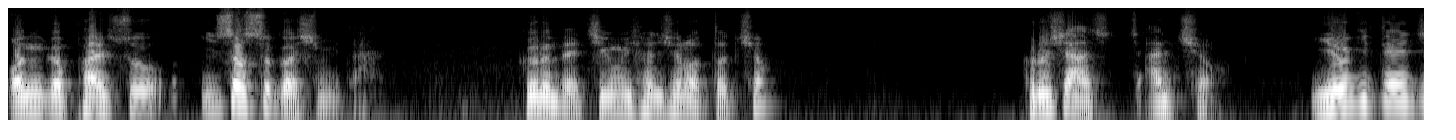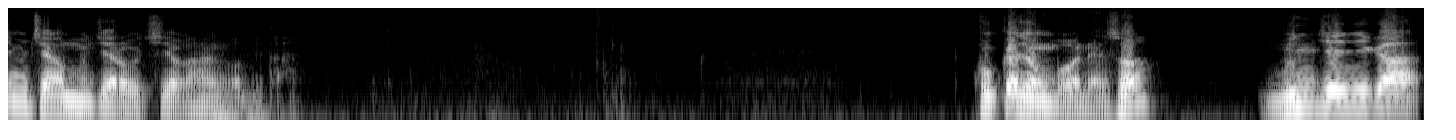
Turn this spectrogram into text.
언급할 수 있었을 것입니다. 그런데 지금 현실은 어떻죠? 그렇지 않, 않죠. 이러기 때문에 지금 제가 문제라고 지적하는 겁니다. 국가정보원에서 문재인이가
